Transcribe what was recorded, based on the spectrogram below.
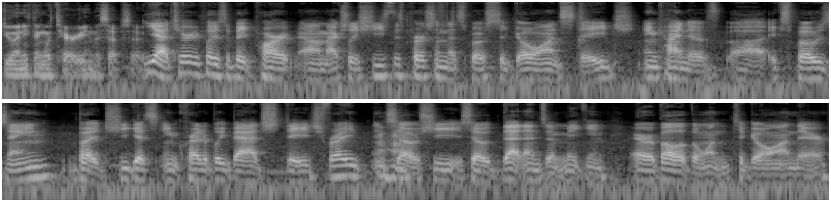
do anything with Terry in this episode? Yeah, Terry plays a big part. Um, actually, she's this person that's supposed to go on stage and kind of uh, expose Zane, but she gets incredibly bad stage fright, and Uh-huh. so she so that ends up making Arabella the one to go on there.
